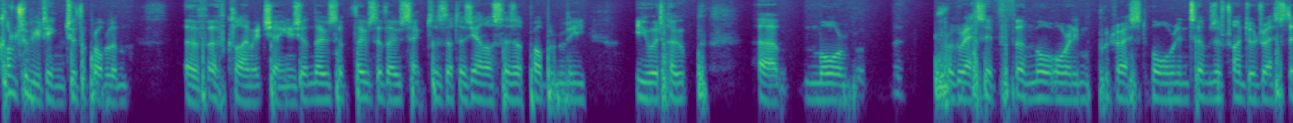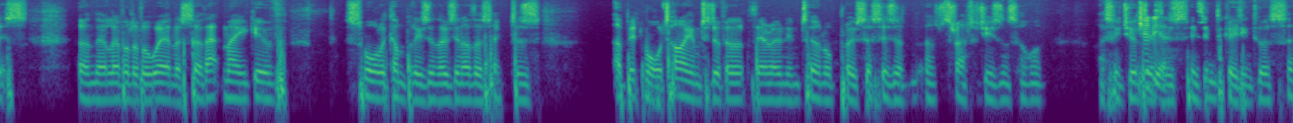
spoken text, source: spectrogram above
contributing to the problem of, of climate change, and those are those are those sectors that, as Janos says, are probably you would hope uh, more progressive and more already progressed more in terms of trying to address this and their level of awareness. So that may give smaller companies and those in other sectors a bit more time to develop their own internal processes and, and strategies and so on. I see Julian, Julian. Is, is, indicating to us. So.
